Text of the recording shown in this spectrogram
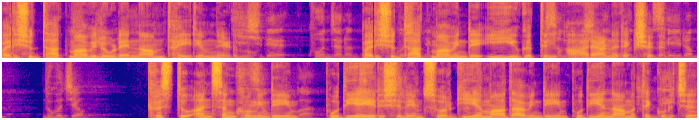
പരിശുദ്ധാത്മാവിലൂടെ നാം ധൈര്യം നേടുന്നു. പരിശുദ്ധാത്മാവിന്റെ ഈ യുഗത്തിൽ ആരാണ് രക്ഷകൻ? ക്രിസ്തു അൻസംഘോമിന്റെയും പുതിയ എരിശിലെയും സ്വർഗീയ മാതാവിന്റെയും പുതിയ നാമത്തെക്കുറിച്ച്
